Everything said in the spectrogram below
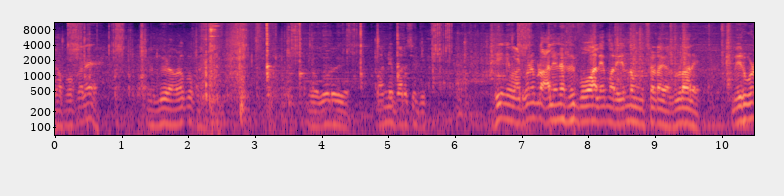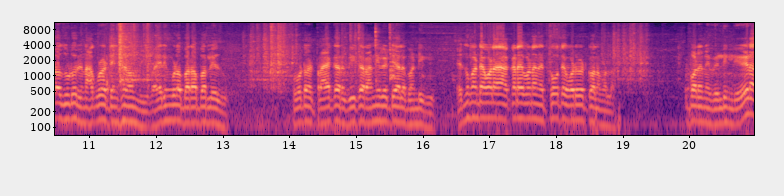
ఇంకా పోకలే వీడ కూడా పోకలే. చూడు బండి పరిస్థితి. దీన్ని పట్టుకొని ఇప్పుడు ఆల్ ఇండియా పోవాలి. మరి ఏందో ముచ్చట చూడాలి. మీరు కూడా చూడరు నాకు కూడా టెన్షన్ ఉంది. వైరింగ్ కూడా బరాబర్ లేదు. ఫోటో ట్రాకర్ వీకర్ అన్నీ పెట్టేయాలి బండికి. ఎందుకంటే ఎవడ అక్కడ ఎవడని ఎత్తుకపోతే ఎవడ పెట్టుకోవాలి మళ్ళీ. పడనే వెల్డింగ్ లేడా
